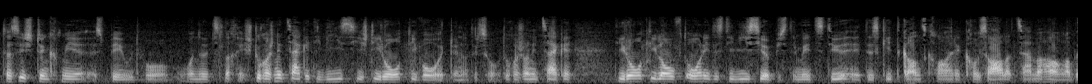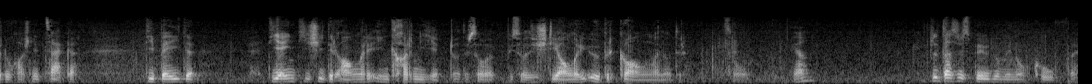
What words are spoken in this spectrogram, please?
Das ist, denke ich mir, ein Bild, das nützlich ist. Du kannst nicht sagen, die Weisse ist die rote geworden oder so. Du kannst auch nicht sagen, die rote läuft, ohne dass die Weisse etwas damit zu tun hat. Es gibt ganz klare kausalen Zusammenhang, aber du kannst nicht sagen, die beiden, die eine ist in der anderen inkarniert oder so etwas, oder ist die andere übergegangen oder so. Ja? Das ist das Bild, das mir noch geholfen hat.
